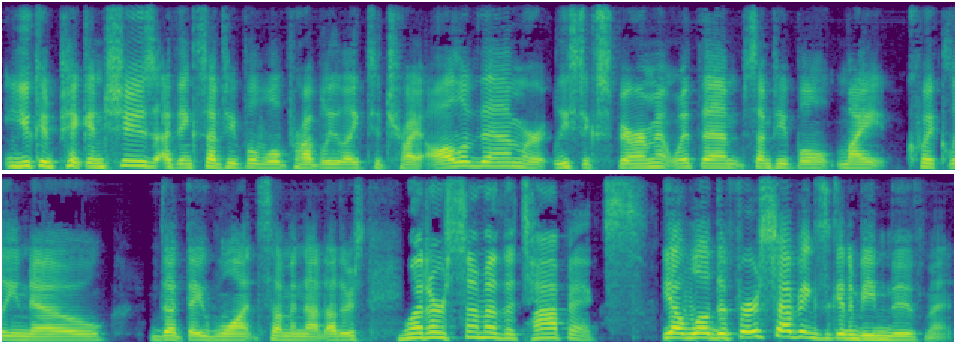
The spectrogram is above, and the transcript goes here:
you could pick and choose. I think some people will probably like to try all of them or at least experiment with them. Some people might quickly know that they want some and not others. What are some of the topics? Yeah, well, the first topic is going to be movement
